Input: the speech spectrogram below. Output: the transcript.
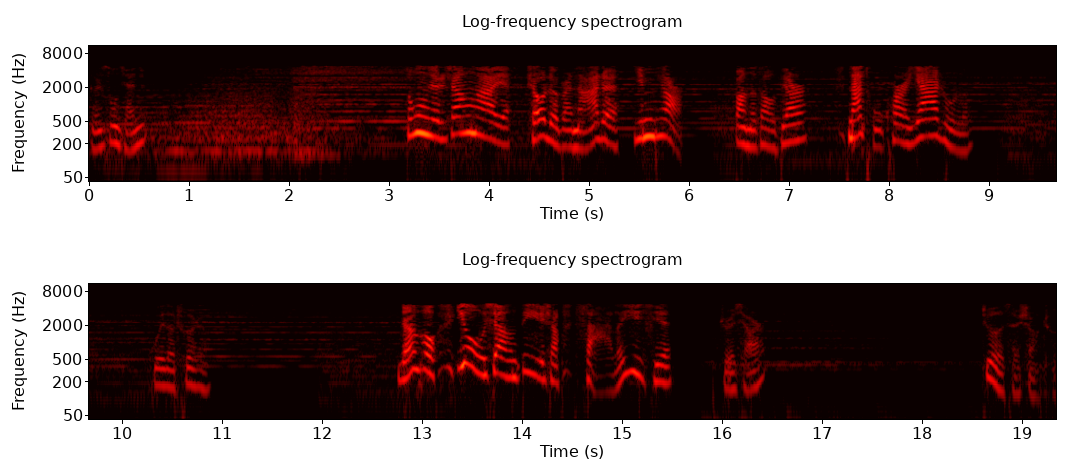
给人送钱去。东家张大爷手里边拿着银票，放到道边，拿土块压住了，回到车上。然后又向地上撒了一些纸钱这才上车。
